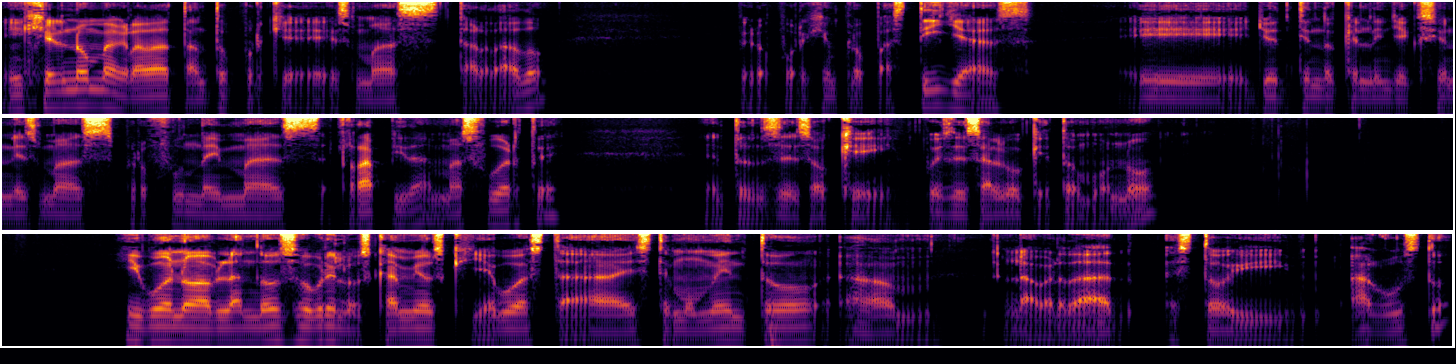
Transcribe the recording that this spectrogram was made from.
En gel no me agrada tanto porque es más tardado. Pero por ejemplo pastillas. Eh, yo entiendo que la inyección es más profunda y más rápida, más fuerte. Entonces, ok, pues es algo que tomo, ¿no? Y bueno, hablando sobre los cambios que llevo hasta este momento, la verdad estoy a gusto,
